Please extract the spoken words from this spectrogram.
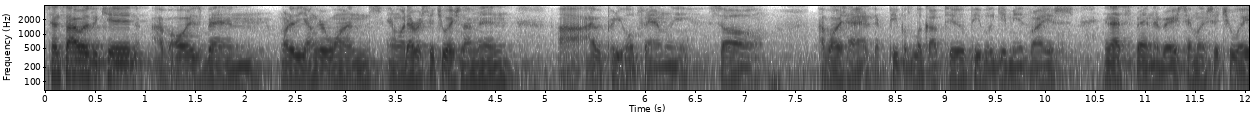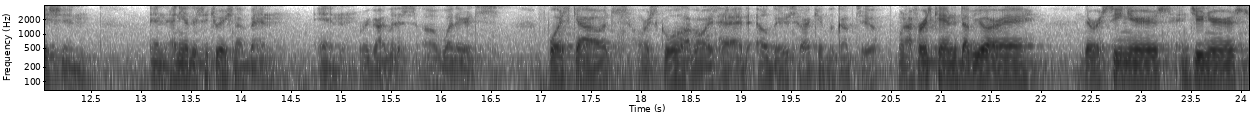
Since I was a kid, I've always been one of the younger ones in whatever situation I'm in. Uh, I have a pretty old family, so I've always had people to look up to, people to give me advice, and that's been a very similar situation in any other situation I've been in, regardless of whether it's Boy Scouts or school. I've always had elders who I could look up to. When I first came to WRA, there were seniors and juniors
